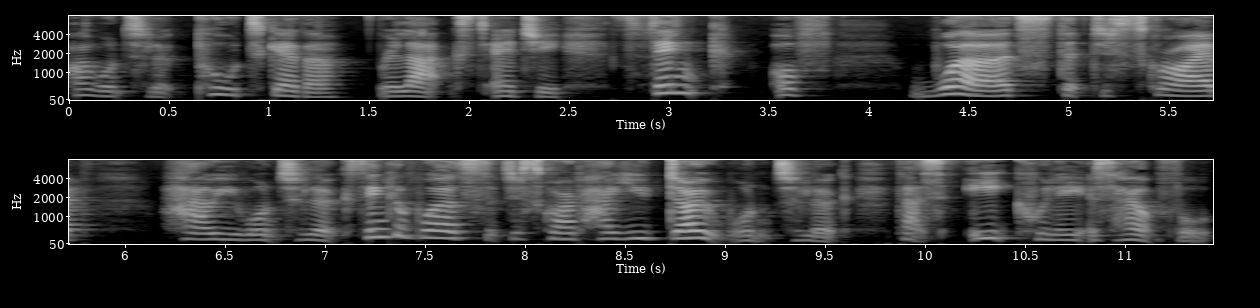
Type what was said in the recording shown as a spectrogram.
I want to look pulled together, relaxed, edgy. Think of words that describe how you want to look. Think of words that describe how you don't want to look. That's equally as helpful.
